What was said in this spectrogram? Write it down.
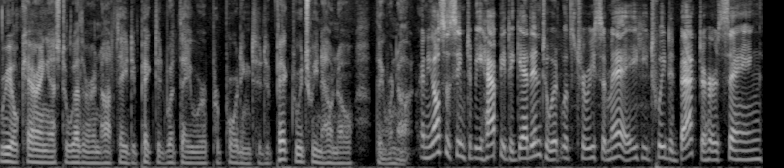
real caring as to whether or not they depicted what they were purporting to depict, which we now know they were not. And he also seemed to be happy to get into it with Theresa May. He tweeted back to her saying,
